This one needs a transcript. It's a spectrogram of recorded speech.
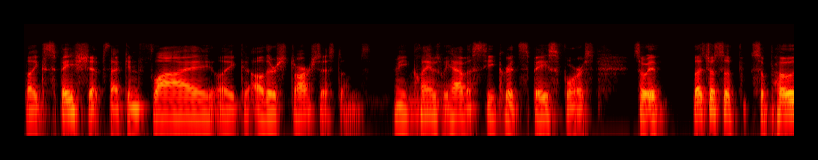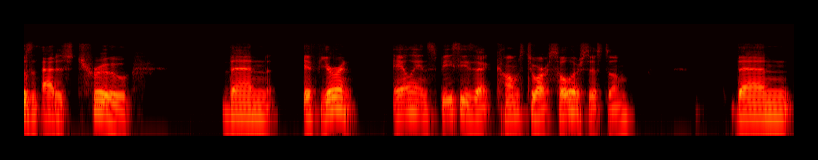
like spaceships that can fly like other star systems. I mean, he claims we have a secret space force. So if let's just suppose that, that is true, then if you're an alien species that comes to our solar system, then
